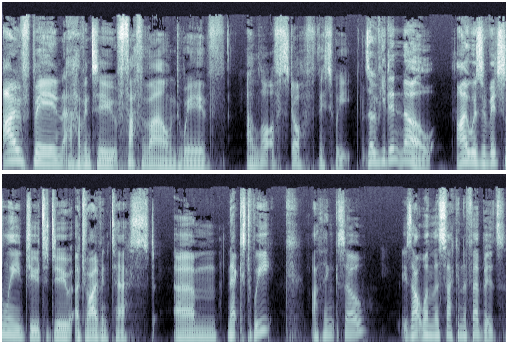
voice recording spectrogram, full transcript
I've been having to faff around with a lot of stuff this week. So if you didn't know, I was originally due to do a driving test um, next week. I think so. Is that when the second of Feb is?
